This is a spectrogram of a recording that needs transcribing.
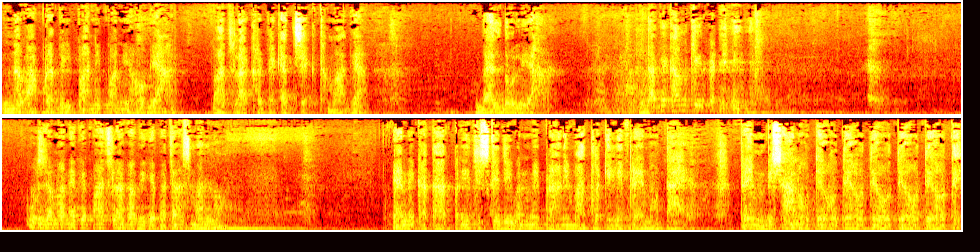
नवाब का दिल पानी पानी हो गया। पाँच लाख रुपए का चेक थमा दिया। बैल दो लिया। डाके काम खीर कटी। उस जमाने के पाँच लाख, अभी के पचास मान लो। कहने का तात्पर्य जिसके जीवन में प्राणी मात्र के लिए प्रेम होता है, प्रेम विशाल होते होते होते होते होते होते,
